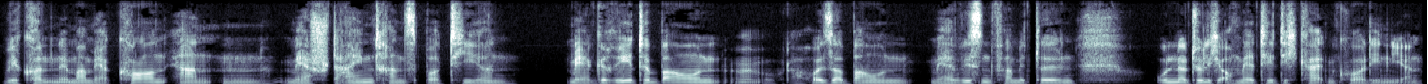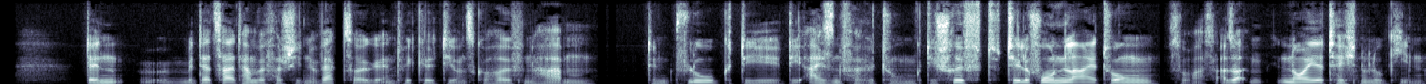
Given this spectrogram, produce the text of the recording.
Wir konnten immer mehr Korn ernten, mehr Stein transportieren, mehr Geräte bauen äh, oder Häuser bauen, mehr Wissen vermitteln und natürlich auch mehr Tätigkeiten koordinieren. Denn äh, mit der Zeit haben wir verschiedene Werkzeuge entwickelt, die uns geholfen haben. Den Pflug, die, die Eisenverhüttung, die Schrift, Telefonleitung, sowas. Also neue Technologien.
